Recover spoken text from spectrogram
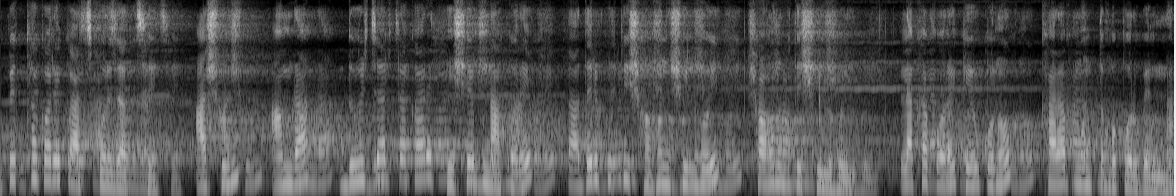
উপেক্ষা করে কাজ করে যাচ্ছে। আসুন আমরা দুই চার টাকার হিসেব না করে তাদের প্রতি সহনশীল হই, সহানুভূতিশীল হই। লেখাপরে কেউ কোনো খারাপ মন্তব্য করবেন না।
